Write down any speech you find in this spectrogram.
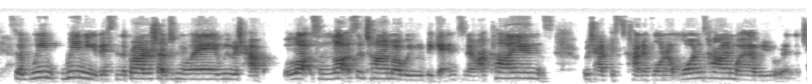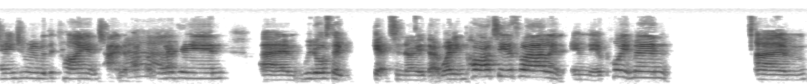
Yeah. So we we knew this in the bridal shop, didn't we? We would have lots and lots of time where we would be getting to know our clients. We'd have this kind of one-on-one time where we were in the changing room with the client, chatting yeah. about the wedding. Um, we'd also get to know their wedding party as well in, in the appointment. Um,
